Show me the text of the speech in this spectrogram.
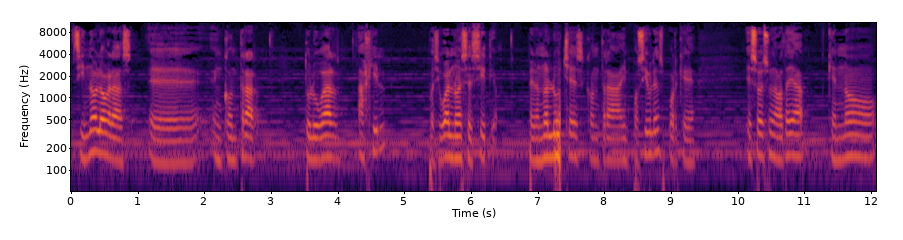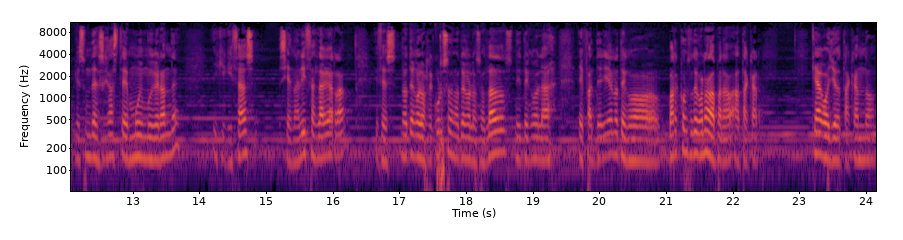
Si no logras eh, encontrar tu lugar ágil, pues igual no es el sitio. Pero no luches contra imposibles porque eso es una batalla que no que es un desgaste muy muy grande y que quizás si analizas la guerra, dices, no tengo los recursos, no tengo los soldados, ni tengo la, infantería, no tengo barcos, no tengo nada para atacar. ¿Qué hago yo atacando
